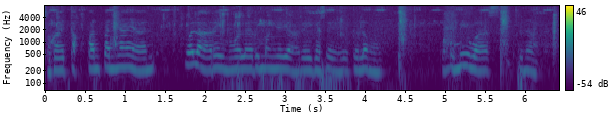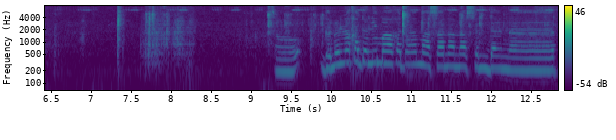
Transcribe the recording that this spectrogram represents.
So kahit takpan pa niya yan, wala rin, wala rin mangyayari kasi ito lang oh. Pag umiwas, ito na. So, ganun lang kadali mga kadama. Sana nasundan at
